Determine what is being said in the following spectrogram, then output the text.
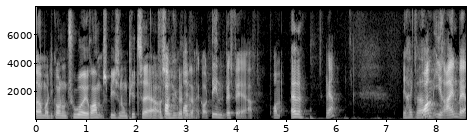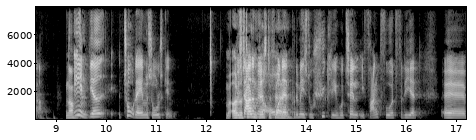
100% om, og de går nogle ture i Rom, spiser nogle pizzaer, og så hygger Fuck, Rom de der. er godt. Det er en bedste ferie, jeg har haft. Rom. Er det? Ja. Jeg har ikke været Rom der. i regnvejr. Nå, En, vi havde to dage med solskin. Og, Og vi startede med at overnatte på det mest uhyggelige hotel i Frankfurt, fordi at øh,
